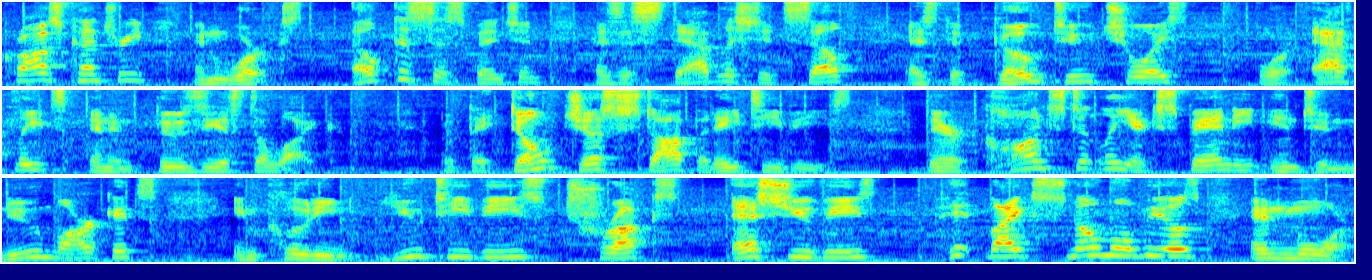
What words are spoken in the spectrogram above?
Cross Country, and WORCS, Elka Suspension has established itself as the go to choice for athletes and enthusiasts alike. But they don't just stop at ATVs. They're constantly expanding into new markets, including UTVs, trucks, SUVs, pit bikes, snowmobiles, and more.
